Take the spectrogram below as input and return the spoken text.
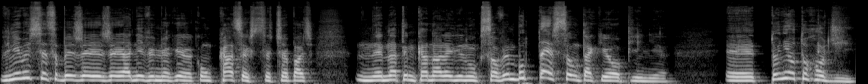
Nie myślcie sobie, że, że ja nie wiem, jak, jaką kasę chcę czepać mm, na tym kanale Linuxowym, bo też są takie opinie. E, To nie o to chodzi.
